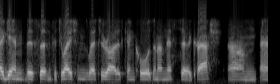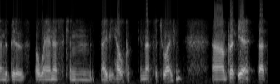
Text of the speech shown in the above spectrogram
again, there's certain situations where two riders can cause an unnecessary crash, um, and a bit of awareness can maybe help in that situation. Um, but yeah, that's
